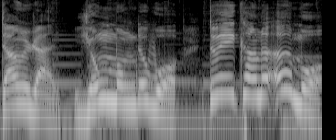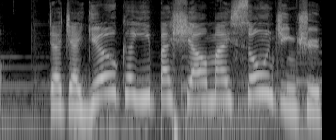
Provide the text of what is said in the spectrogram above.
当然，勇猛的我对抗了恶魔，大家又可以把小麦送进去，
